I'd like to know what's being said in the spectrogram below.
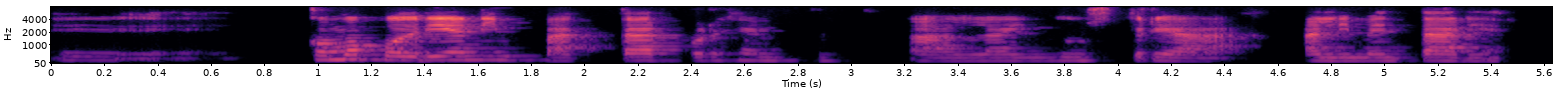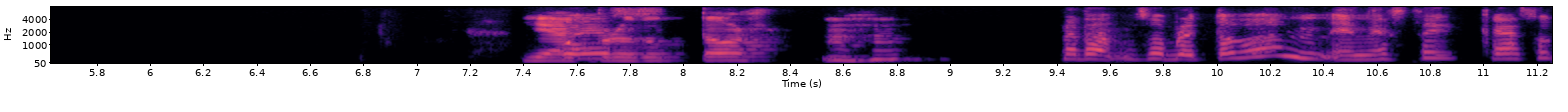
eh, ¿cómo podrían impactar, por ejemplo, a la industria alimentaria y al pues productor? Perdón, sobre todo en, este caso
